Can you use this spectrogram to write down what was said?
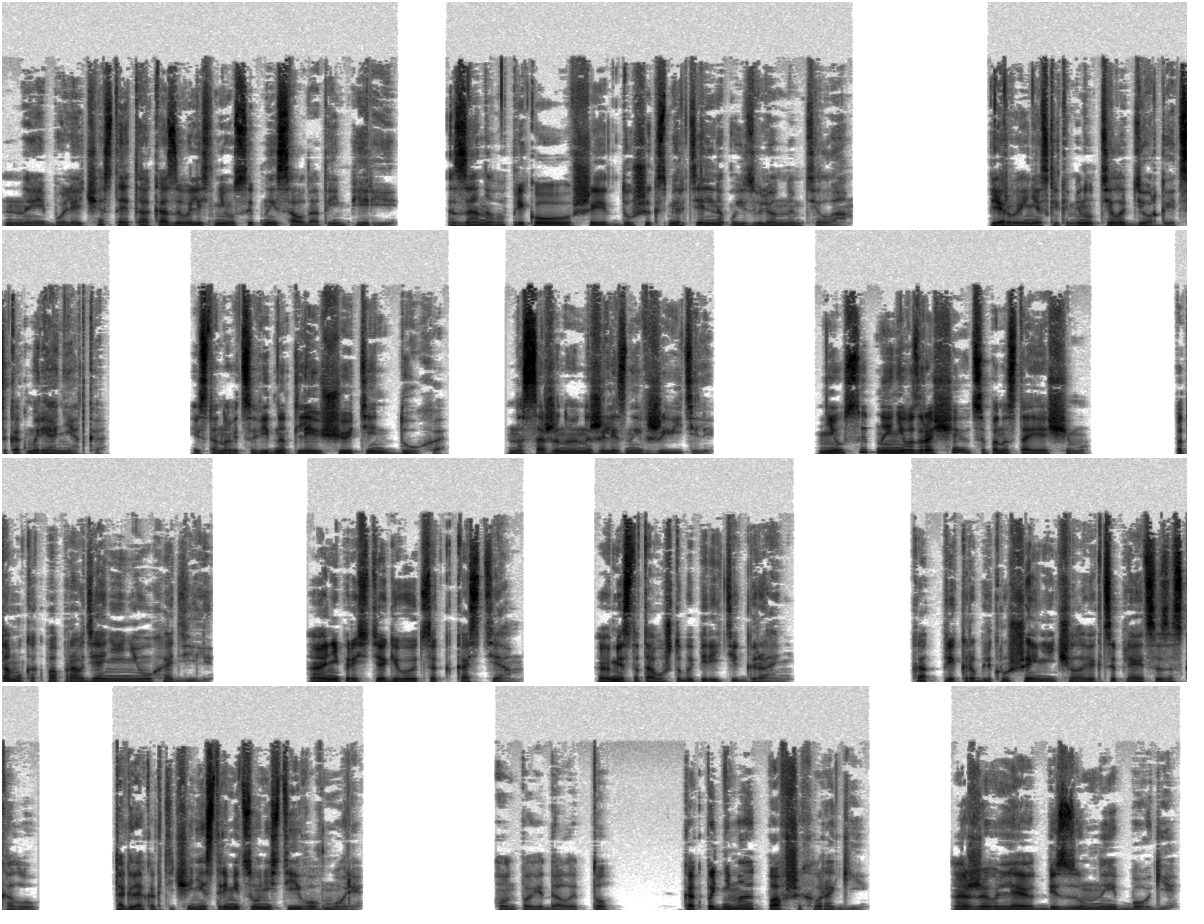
Наиболее часто это оказывались неусыпные солдаты империи, заново приковывавшие души к смертельно уязвленным телам. Первые несколько минут тело дергается, как марионетка, и становится видно тлеющую тень духа, насаженную на железные вживители. Неусыпные не возвращаются по-настоящему, потому как по правде они не уходили. Они пристегиваются к костям, вместо того, чтобы перейти к грани. Как при кораблекрушении человек цепляется за скалу, тогда как течение стремится унести его в море. Он повидал и то, как поднимают павших враги, оживляют безумные боги.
